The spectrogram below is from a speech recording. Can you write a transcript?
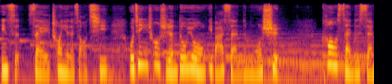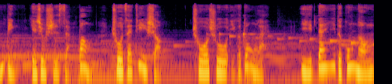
因此，在创业的早期，我建议创始人都用一把伞的模式，靠伞的伞柄，也就是伞棒，戳在地上，戳出一个洞来，以单一的功能、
